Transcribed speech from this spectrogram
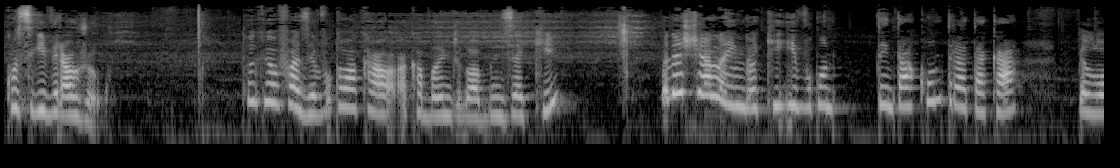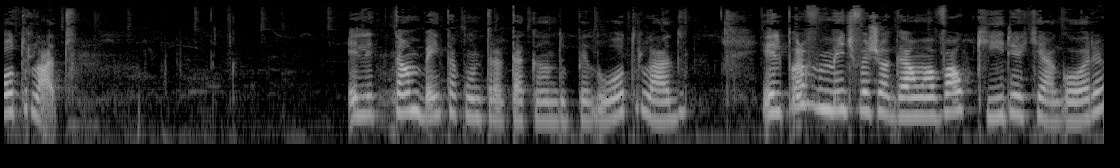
Consegui virar o jogo. Então o que eu vou fazer? Eu vou colocar a cabana de goblins aqui. Vou deixar ela indo aqui e vou tentar contra-atacar pelo outro lado. Ele também está contra-atacando pelo outro lado. Ele provavelmente vai jogar uma Valkyria aqui agora.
